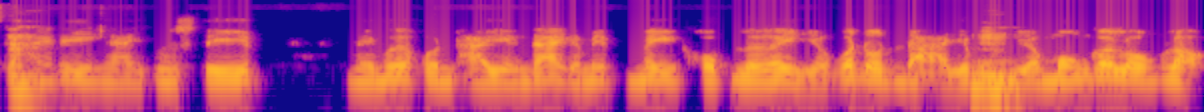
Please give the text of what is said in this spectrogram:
จะให้ได้ยังไงคุณสตีฟในเมื่อคนไทยยังได้กันไม่ไม่ครบเลย เดี๋ยวก็โดนด่าเดี๋ยวเดี๋ยวมงก็ลงหรอก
